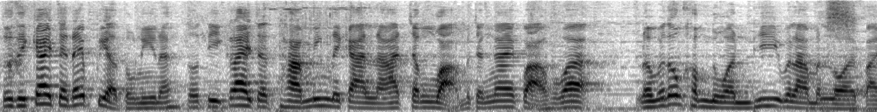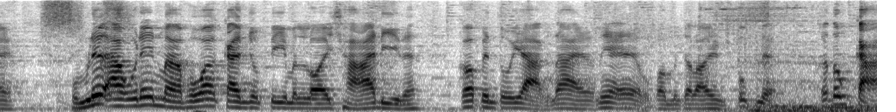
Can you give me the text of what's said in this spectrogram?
ตัวตีใกล้จะได้เปรียบตรงนี้นะ ตัวตีใกล้จะทามมิ่งในการลาดจังหวะมันจะง่ายกว่าเพราะว่า เราไม่ต้องคำนวณที่เวลามันลอยไป ผมเลือกอาร์เดนมาเพราะว่าการโจมตีมันลอยช้าดีนะ ก็เป็นตัวอย่างได้เนี่ยก่อนมันจะลอยถึงปุ๊บเนี่ย ก็ต้องกะ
